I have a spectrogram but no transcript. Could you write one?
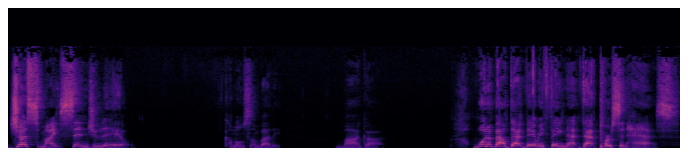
just might send you to hell? Come on, somebody. My God. What about that very thing that that person has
